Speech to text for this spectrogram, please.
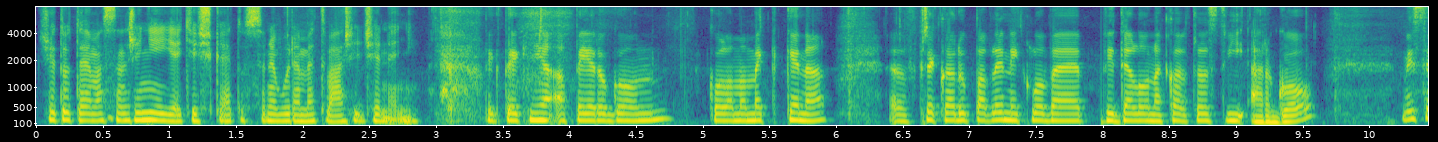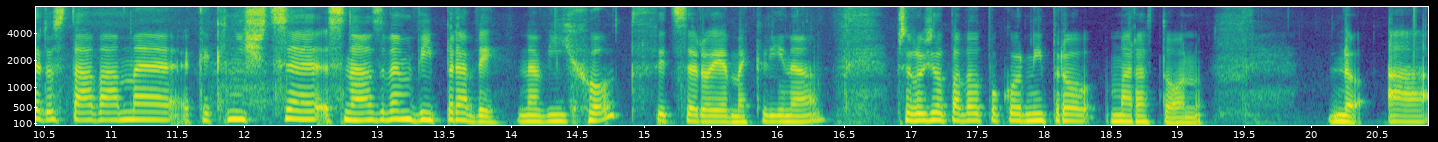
že to téma samozřejmě je těžké, to se nebudeme tvářit, že není. Tak to je kniha Apeirogon Kolama McKena. V překladu Pavly Niklové vydalo nakladatelství Argo. My se dostáváme ke knížce s názvem Výpravy na východ Ficeroje Meklína. Přeložil Pavel Pokorný pro Maraton. No a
